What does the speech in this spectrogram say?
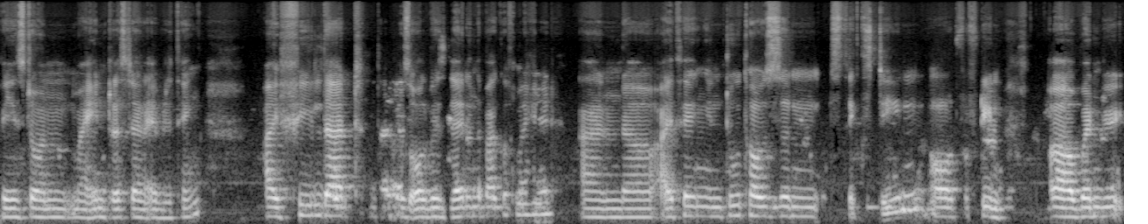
based on my interest and everything, I feel that that was always there in the back of my head. And uh, I think in 2016 or 15, uh, when we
